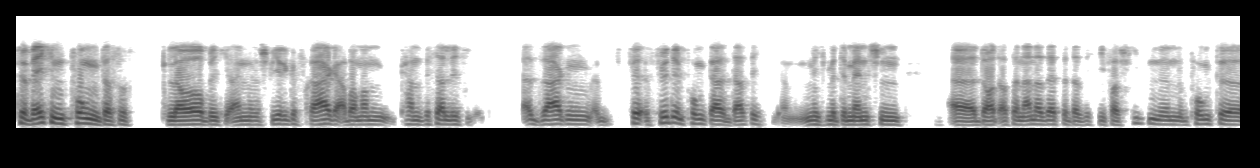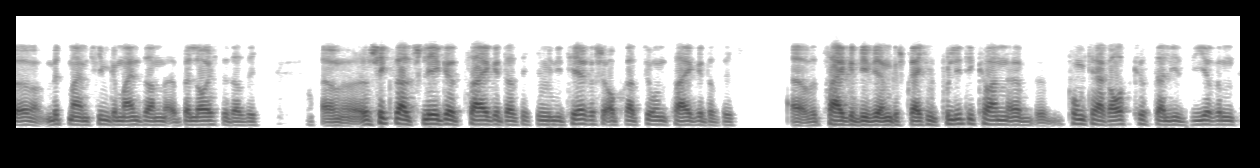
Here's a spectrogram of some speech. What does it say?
Für welchen Punkt, das ist glaube ich, eine schwierige Frage, aber man kann sicherlich sagen, für, für den Punkt, da, dass ich mich mit den Menschen äh, dort auseinandersetze, dass ich die verschiedenen Punkte mit meinem Team gemeinsam äh, beleuchte, dass ich äh, Schicksalsschläge zeige, dass ich militärische Operationen zeige, dass ich zeige, wie wir im Gespräch mit Politikern äh, Punkte herauskristallisieren,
